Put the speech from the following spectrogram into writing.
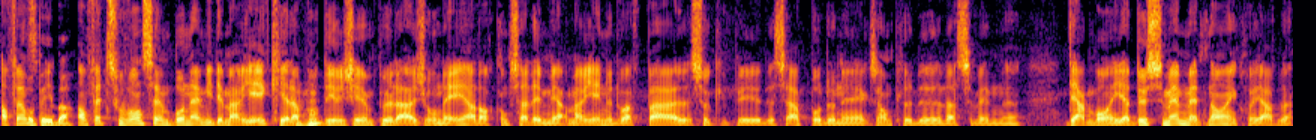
En fait, Aux Pays-Bas? En fait, souvent, c'est un bon ami des mariés qui est là pour diriger un peu la journée. Alors, comme ça, les mar- mariés ne doivent pas s'occuper de ça. Pour donner un exemple de la semaine euh, dernière, bon, il y a deux semaines maintenant, incroyable.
